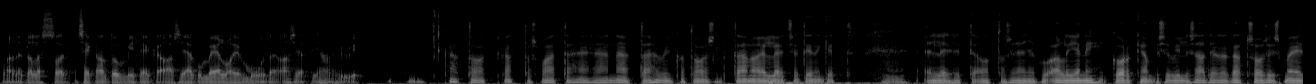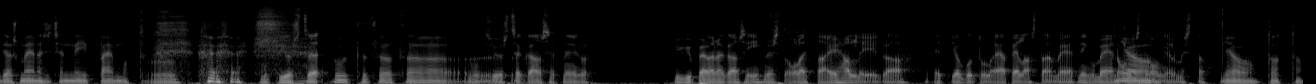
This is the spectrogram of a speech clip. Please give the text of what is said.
planeetalle sekaantua mitenkään asiaa, kun meillä on jo muuten asiat ihan hyvin. Katso, katsos vaan, että hei, sehän näyttää hyvin kotoiselta. Tää no ellei se tietenkin, että Hmm. ellei sitten ole tosiaan joku alieni korkeampi sivilisaatio, joka katsoo siis meitä, jos meinasit sen niin päin, mutta, Mm. Mutta just se, mutta tota, mut just se kanssa, että niinku, nykypäivänä kanssa ihmiset olettaa ihan liikaa, että joku tulee ja pelastaa meidät niinku meidän Joo. omista ongelmista. joo, totta.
